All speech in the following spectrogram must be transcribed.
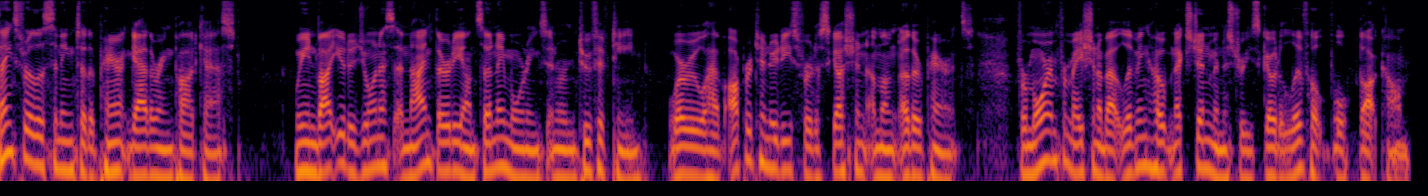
Thanks for listening to the Parent Gathering podcast. We invite you to join us at 9:30 on Sunday mornings in room 215, where we will have opportunities for discussion among other parents. For more information about Living Hope Next Gen Ministries, go to livehopeful.com.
